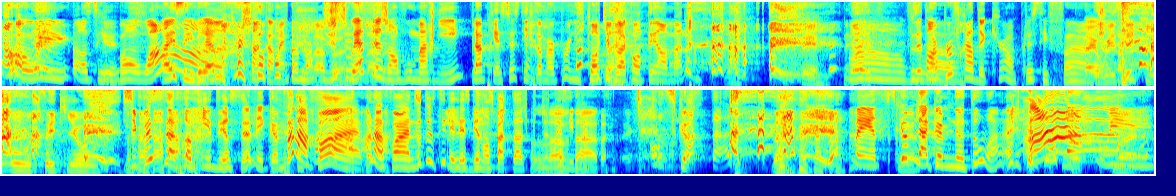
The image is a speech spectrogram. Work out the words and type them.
Ah oui! En tout C'est bon. Wow! Ouais, c'est vraiment touchant quand même. C'est la Je bonne, c'est souhaite la bonne. genre vous marier. Puis après ça, c'était comme un peu une histoire que vous racontez en man. C'est-. Vous êtes un peu frère de cul en plus, c'est fun. Ben oui, c'est cute, c'est cute. Je sais pas si c'est approprié de dire ça, mais comme bonne affaire, bonne affaire. Nous autres aussi, les lesbiennes, on se partage. puis tout, Love c'est that. fun. Tout cas. ben, en tout cas. Comme la communauté, hein? Oui. Ouais.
